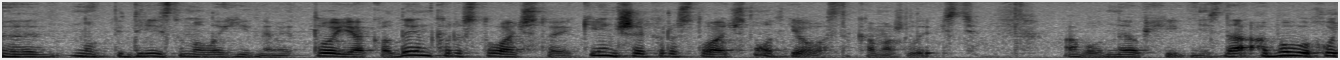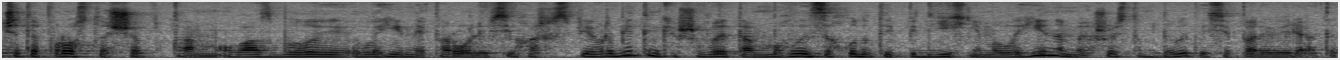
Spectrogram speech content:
е, ну, під різними логінами. То як один користувач, то як інший користувач. Ну, от є у вас така можливість або необхідність. Да? Або ви хочете просто, щоб там у вас були логіни і паролі всіх ваших співробітників, щоб ви там могли заходити під їхніми логінами, щось там дивитися і перевіряти.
